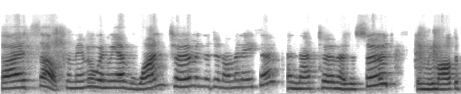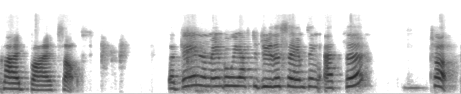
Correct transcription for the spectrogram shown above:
by itself. Remember when we have one term in the denominator and that term has a surd, then we multiply it by itself. But then remember we have to do the same thing at the top.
